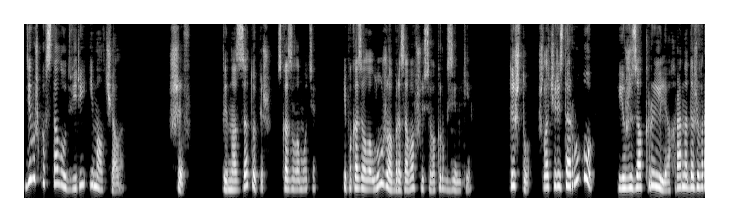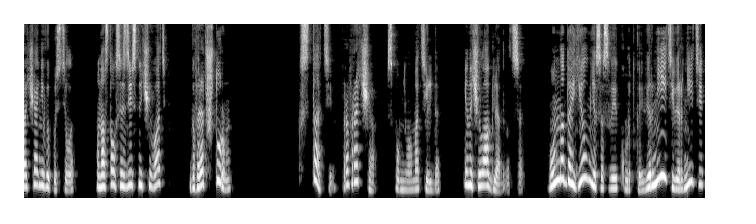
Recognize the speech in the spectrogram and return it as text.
девушка встала у двери и молчала. «Шеф, ты нас затопишь», — сказала Мотя и показала лужу, образовавшуюся вокруг Зинки. «Ты что, шла через дорогу? Ее же закрыли, охрана даже врача не выпустила. Он остался здесь ночевать. Говорят, шторм». «Кстати, про врача», — вспомнила Матильда и начала оглядываться. Он надоел мне со своей курткой. Верните, верните.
